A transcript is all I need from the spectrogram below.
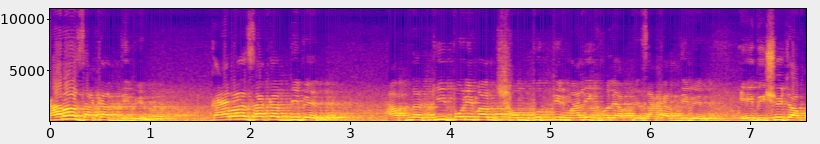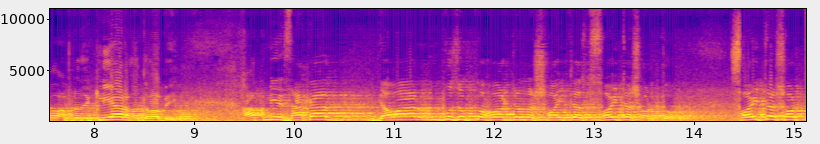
কারা জাকাত দিবেন? কারা জাকাত দিবেন? আপনার কি পরিমাণ সম্পত্তির মালিক হলে আপনি জাকাত দিবেন? এই বিষয়টা আপনাদের ক্লিয়ার হতে হবে। আপনি জাকাত দেওয়ার উপযুক্ত হওয়ার জন্য ছয়টা ছয়টা শর্ত। ছয়টা শর্ত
